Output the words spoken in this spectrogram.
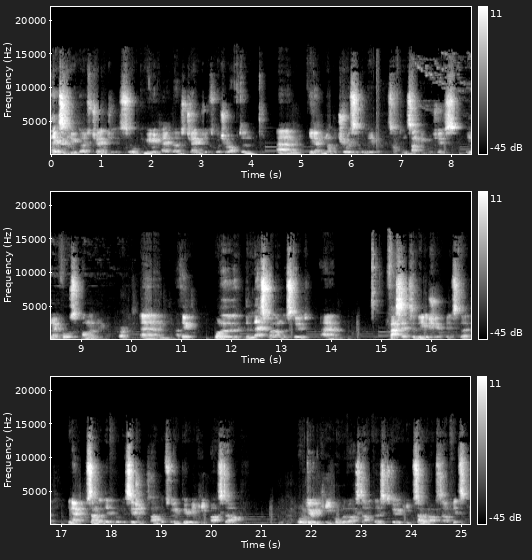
execute those changes or communicate those changes, which are often um, you know not the choice of the leader. It's often something which is you know forced upon the leader. Right. Um, I think one of the, the less well understood um, facets of leadership is that you know some of the difficult decisions are between do we keep our staff or do we keep all of our staff versus do we keep some of our staff. It's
